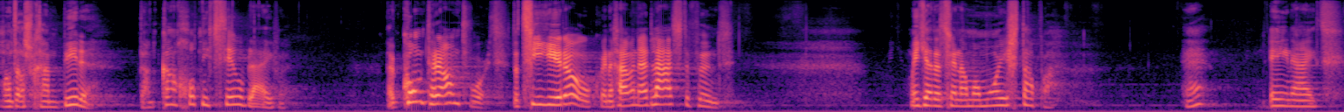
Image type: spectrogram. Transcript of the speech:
Want als we gaan bidden, dan kan God niet stil blijven. Dan komt er antwoord. Dat zie je hier ook. En dan gaan we naar het laatste punt. Want ja, dat zijn allemaal mooie stappen. He? Eenheid,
